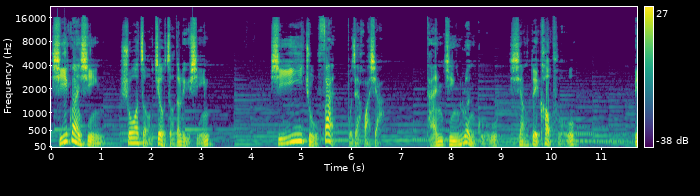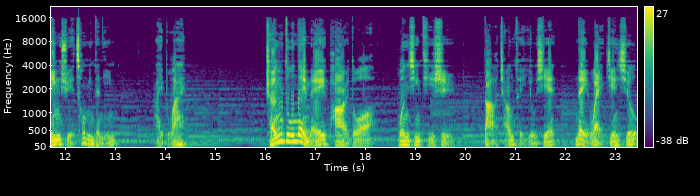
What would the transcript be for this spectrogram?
习惯性说走就走的旅行，洗衣煮饭不在话下，谈经论古相对靠谱。冰雪聪明的您。爱不爱？成都内美耙耳朵，温馨提示：大长腿优先，内外兼修，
